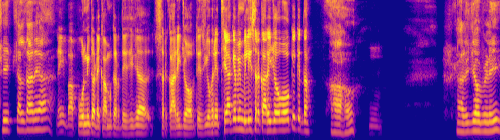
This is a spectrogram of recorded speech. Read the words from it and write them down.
ਠੀਕ ਚੱਲਦਾ ਰਿਹਾ। ਨਹੀਂ ਬਾਪੂ ਨਹੀਂ ਤੁਹਾਡੇ ਕੰਮ ਕਰਦੇ ਸੀ ਜਾਂ ਸਰਕਾਰੀ ਜੌਬ ਤੇ ਸੀ ਉਹ ਫਿਰ ਇੱਥੇ ਆ ਕੇ ਵੀ ਮਿਲੀ ਸਰਕਾਰੀ ਜੌਬ ਹੋ ਕਿ ਕਿੱਦਾਂ? ਆਹੋ। ਸਰਕਾਰੀ ਜੋ ਮਿਲੀ।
